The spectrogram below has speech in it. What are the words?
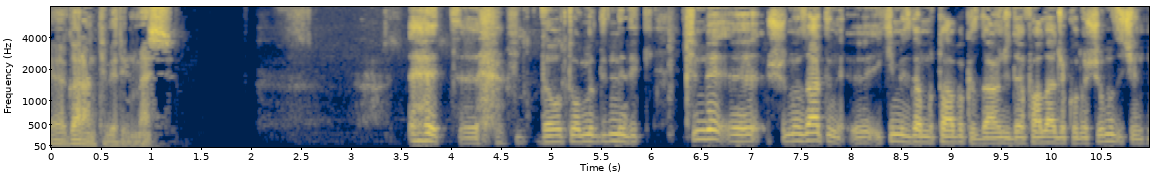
e, garanti verilmez. Evet, e, Davutoğlu'nu dinledik. Şimdi e, şuna zaten e, ikimiz de mutabıkız. Daha önce defalarca konuştuğumuz için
